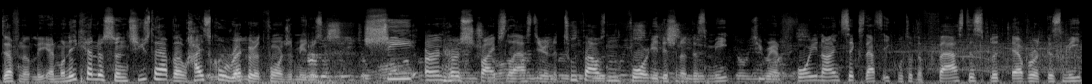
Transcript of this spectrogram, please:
Definitely. And Monique Henderson, she used to have the high school record at 400 meters. She earned her stripes last year in the 2004 edition of this meet. She ran 49.6. That's equal to the fastest split ever at this meet.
